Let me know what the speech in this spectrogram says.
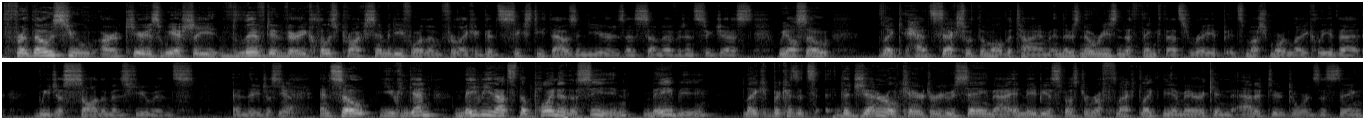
for those who are curious, we actually lived in very close proximity for them for like a good 60,000 years as some evidence suggests. We also like had sex with them all the time and there's no reason to think that's rape. It's much more likely that we just saw them as humans and they just Yeah. and so you can again maybe that's the point of the scene maybe like because it's the general character who's saying that and maybe it's supposed to reflect like the american attitude towards this thing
